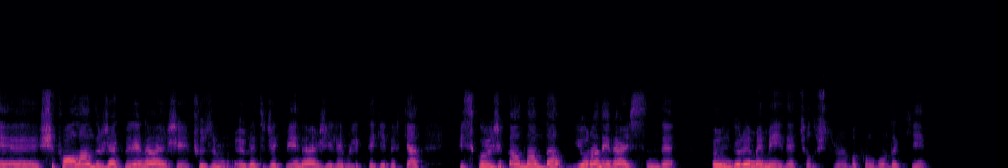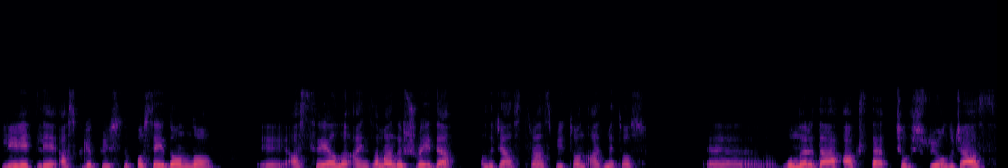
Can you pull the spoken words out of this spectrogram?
e, şifalandıracak bir enerji, çözüm üretecek bir enerjiyle birlikte gelirken psikolojik anlamda yoran enerjisinde öngörememeyi de çalıştırıyor. Bakın buradaki Lilith'li, Asklepios'lu, Poseidon'lu, e, Astriyalı aynı zamanda şurayı da alacağız. Transpilton, Admetos e, bunları da Aks'ta çalıştırıyor olacağız.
